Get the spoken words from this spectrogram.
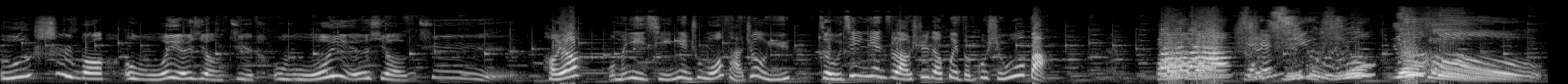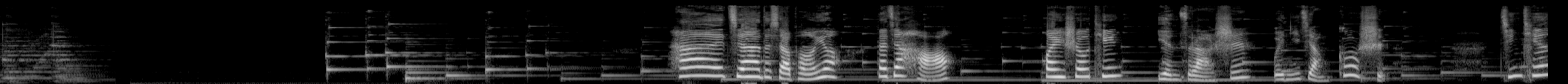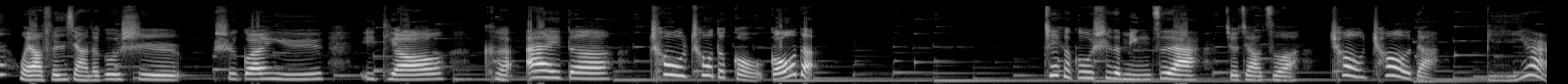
哦，是吗？我也想去，我也想去。好呀，我们一起念出魔法咒语，走进燕子老师的绘本故事屋吧。巴拉巴拉神奇故事屋，哟吼！嗨，亲爱的小朋友，大家好，欢迎收听燕子老师为你讲故事。今天我要分享的故事是关于一条可爱的臭臭的狗狗的。这个故事的名字啊，就叫做《臭臭的比尔》。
